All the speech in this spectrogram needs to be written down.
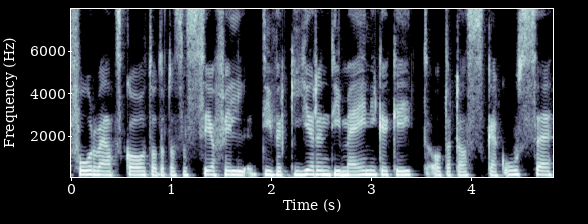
vorwärts geht oder dass es sehr viel divergierende Meinungen gibt oder dass gegen aussen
